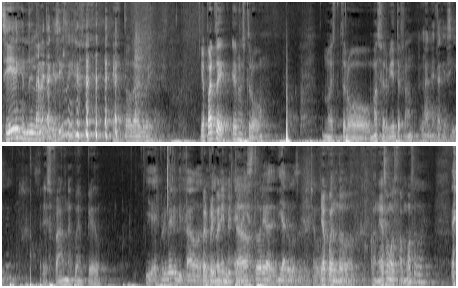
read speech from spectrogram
Sí, la neta que sí, güey. A todas, güey. Y aparte, es nuestro. Nuestro más ferviente fan. La neta que sí, güey. Es fan, es buen pedo. Y el primer invitado. Fue el primer en- en invitado. la historia de diálogos entre chavos. Ya cuando, cuando ya somos famosos, güey.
